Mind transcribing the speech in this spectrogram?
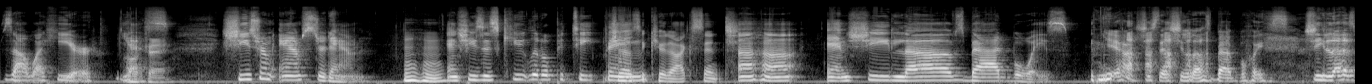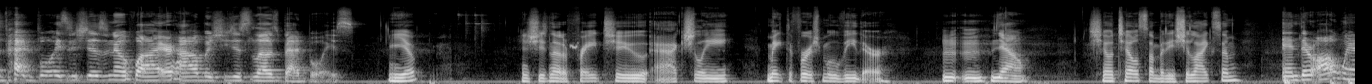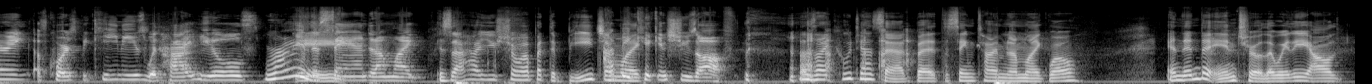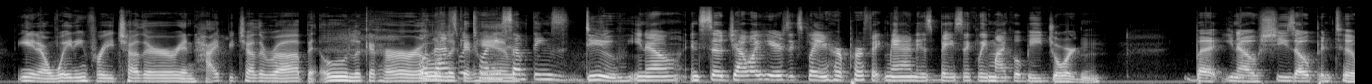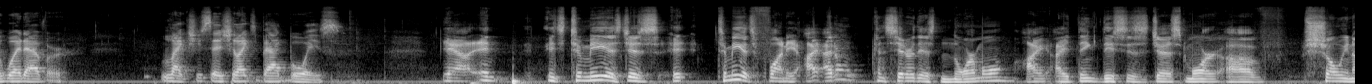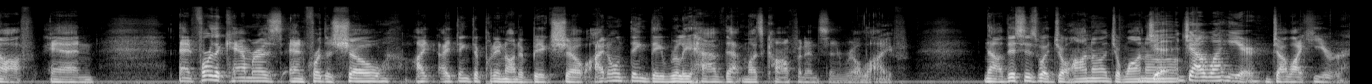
Zawahir. Yes. Okay. She's from Amsterdam. And she's this cute little petite thing. She has a cute accent. Uh huh. And she loves bad boys. yeah, she says she loves bad boys. She loves bad boys and she doesn't know why or how, but she just loves bad boys. Yep. And she's not afraid to actually make the first move either. Mm-mm, no. She'll tell somebody she likes them. And they're all wearing, of course, bikinis with high heels right. in the sand. And I'm like, Is that how you show up at the beach? I'd I'm be like, kicking shoes off. I was like, who does that? But at the same time, I'm like, well, and then the intro, the way they all, you know, waiting for each other and hype each other up, and oh, look at her, well, oh, that's look what at 20 him. somethings do, you know? And so Jawahir is explaining her perfect man is basically Michael B. Jordan. But, you know, she's open to whatever. Like she says, she likes bad boys. Yeah, and it's to me it's just it to me it's funny. I, I don't consider this normal. I, I think this is just more of showing off and and for the cameras and for the show, I, I think they're putting on a big show. I don't think they really have that much confidence in real life. Now this is what Johanna, Joanna, Ja- Jawa here. Jawahir.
